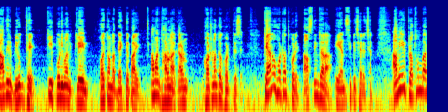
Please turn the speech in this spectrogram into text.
তাদের বিরুদ্ধে কি পরিমাণ ক্লেম হয়তো আমরা দেখতে পাই? আমার ধারণা, কারণ ঘটনা তো ঘটতেছে। কেন হঠাৎ করে তাসনিম যারা এই এনসিপি ছেড়েছেন? আমি এই প্রথমবার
